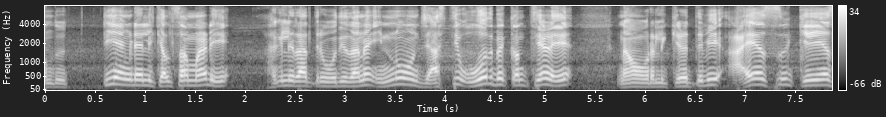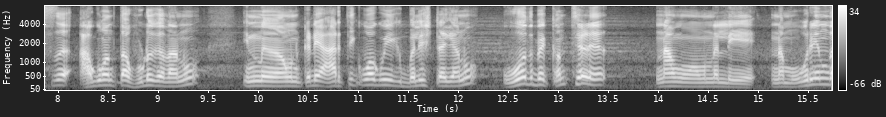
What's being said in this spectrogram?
ಒಂದು ಟೀ ಅಂಗಡಿಯಲ್ಲಿ ಕೆಲಸ ಮಾಡಿ ಹಗಲಿ ರಾತ್ರಿ ಓದಿದಾನೆ. ಇನ್ನೂ ಜಾಸ್ತಿ ಓದಬೇಕಂಥೇಳಿ ನಾವು ಅವರಲ್ಲಿ ಕೇಳ್ತೀವಿ. ಐ ಎಸ್ ಕೆ ಎಸ್ ಆಗುವಂಥ ಹುಡುಗದಾನು ಇನ್ನು ಅವನ ಕಡೆ ಆರ್ಥಿಕವಾಗೂ ಈಗ ಬಲಿಷ್ಠ ಆಗ್ಯಾನು. ಓದ್ಬೇಕಂಥೇಳಿ ನಾವು ಅವನಲ್ಲಿ ನಮ್ಮ ಊರಿಂದ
